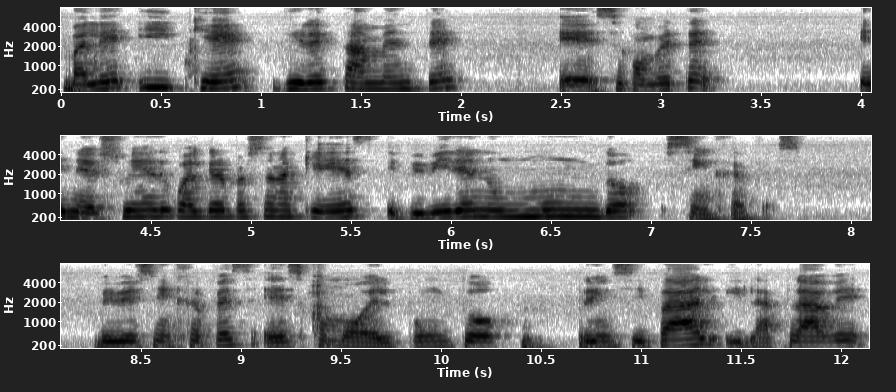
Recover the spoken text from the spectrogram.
¿vale? Y que directamente se convierte en el sueño de cualquier persona que es vivir en un mundo sin jefes. Vivir sin jefes es como el punto principal y la clave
